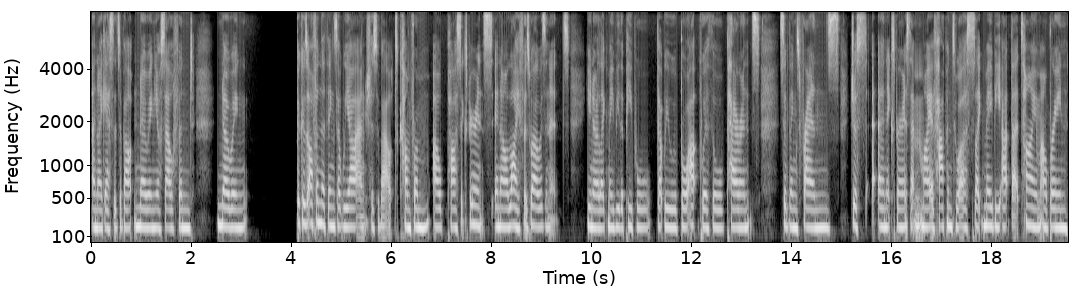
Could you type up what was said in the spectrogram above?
and I guess it's about knowing yourself and knowing because often the things that we are anxious about come from our past experience in our life as well, isn't it? You know, like maybe the people that we were brought up with, or parents, siblings, friends, just an experience that might have happened to us. Like maybe at that time, our brain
